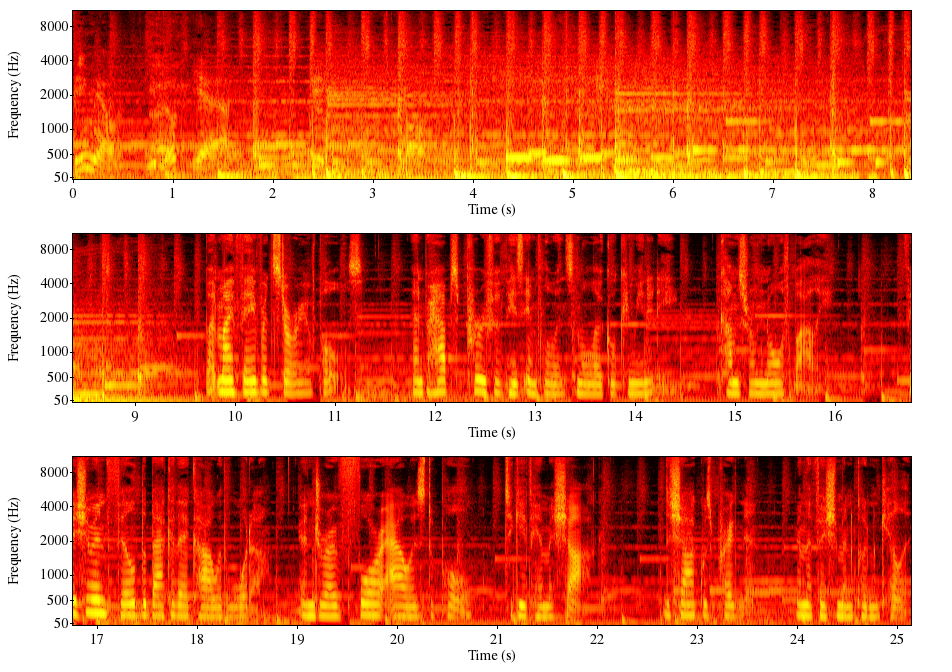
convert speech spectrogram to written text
female. You uh. look, yeah. Big. Tall. But my favourite story of Paul's, and perhaps proof of his influence in the local community, comes from North Bali. Fishermen filled the back of their car with water and drove four hours to Paul to give him a shark. The shark was pregnant, and the fishermen couldn't kill it.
